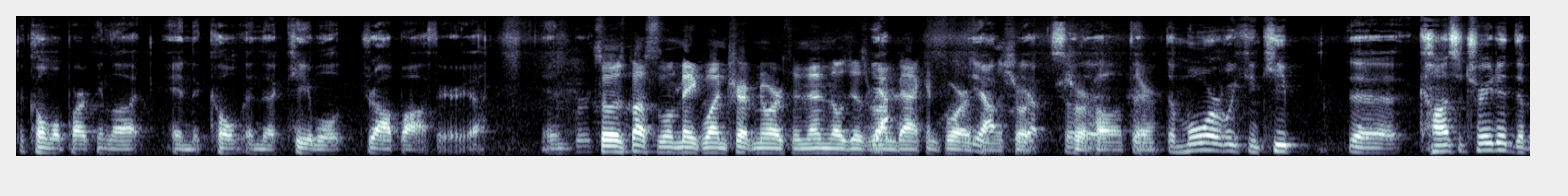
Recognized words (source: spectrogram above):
the Como parking lot, and the Co- and the Cable drop off area. And Birkie- So those buses will make one trip north, and then they'll just run back and forth on the short So short the, haul up the- there. The, more we can keep the concentrated, the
